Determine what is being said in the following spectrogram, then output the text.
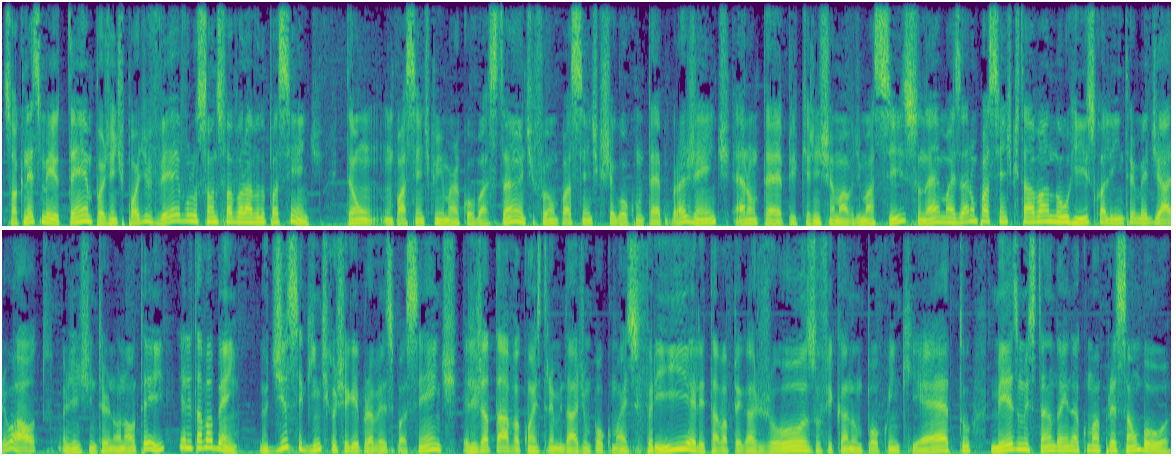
Só que nesse meio tempo, a gente pode ver a evolução desfavorável do paciente. Então, um paciente que me marcou bastante foi um paciente que chegou com TEP pra gente. Era um TEP que a gente chamava de maciço, né? Mas era um paciente que estava no risco ali intermediário alto. A gente internou na UTI e ele estava bem. No dia seguinte que eu cheguei para ver esse paciente, ele já estava com a extremidade um pouco mais fria, ele estava pegajoso, ficando um pouco inquieto, mesmo estando ainda com uma pressão boa.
